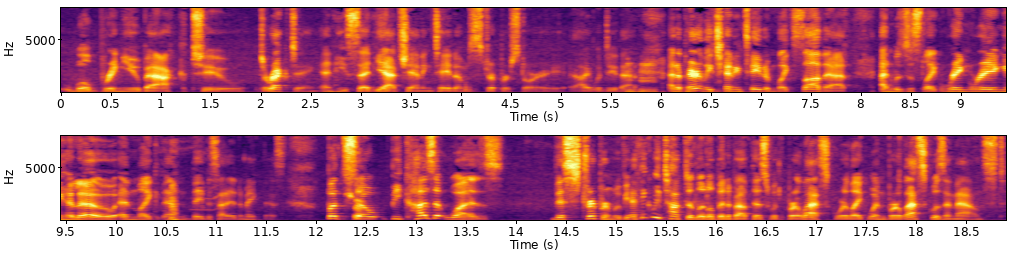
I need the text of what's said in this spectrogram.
will bring you back to directing?" And he said, "Yeah, Channing Tatum's stripper story. I would do that." Mm-hmm. And apparently Channing Tatum like saw that and was just like, "Ring, ring, hello," and like, and they decided to make this. But so because it was this stripper movie. I think we talked a little bit about this with Burlesque, where like when Burlesque was announced,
